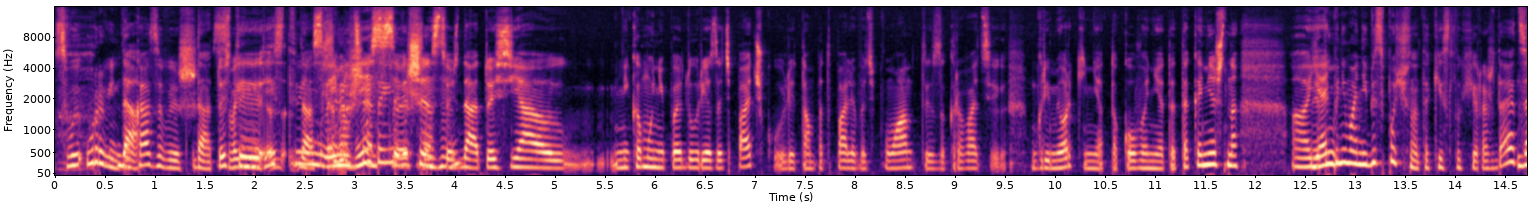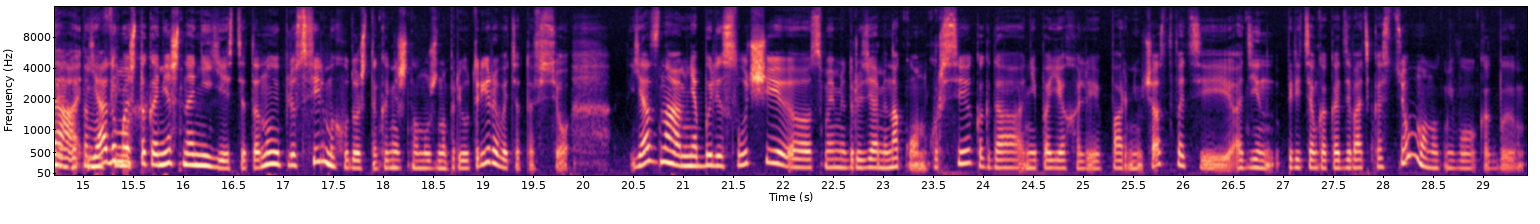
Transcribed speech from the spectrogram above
свой уровень да. доказываешь да, то своими есть ты, действиями, да, своими действиями совершенствуешь, угу. да, то есть я никому не пойду резать пачку или там подпаливать пуанты, закрывать гримерки, нет, такого нет. Это, конечно, Но я не понимаю, не беспочвенно такие слухи рождаются. Да, я фильмах... думаю, что, конечно, они есть. Это, ну и плюс фильмы художественные, конечно, нужно приутрировать это все. Я знаю, у меня были случаи э, с моими друзьями на конкурсе, когда они поехали парни участвовать, и один перед тем, как одевать костюм, он его как бы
